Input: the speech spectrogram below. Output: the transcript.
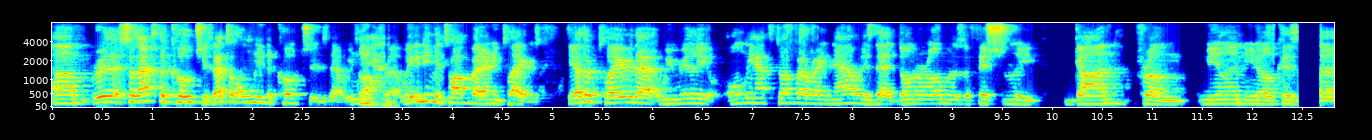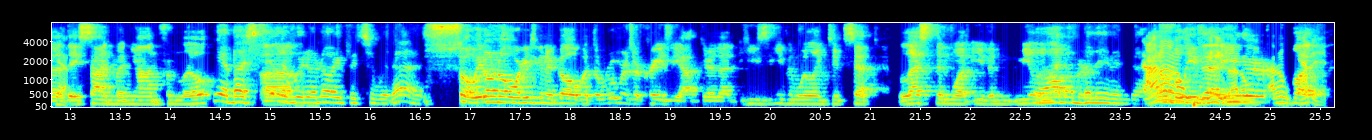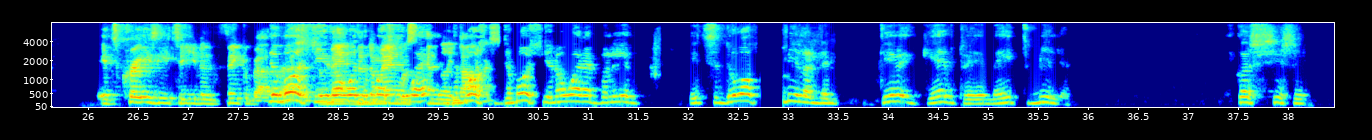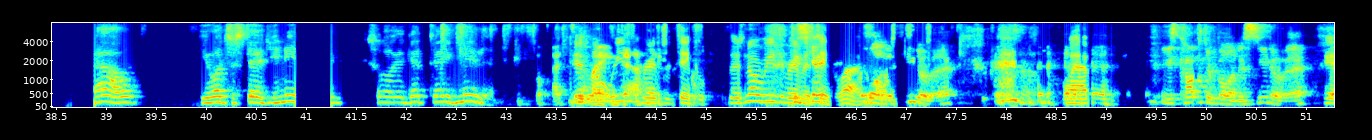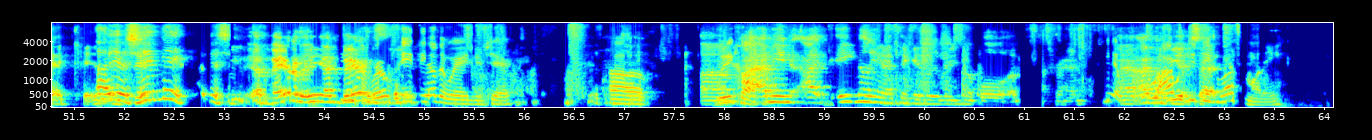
Um, really, so that's the coaches. That's only the coaches that we talked about. We didn't even talk about any players. The other player that we really only have to talk about right now is that Donnarumma is officially gone from Milan. You know, because Yeah. they signed Maignan from Lille. Yeah, but still, Uh, we don't know if it's with us. So we don't know where he's going to go, but the rumors are crazy out there that he's even willing to accept less than what even Milan No, I don't believe in that. I don't believe that I don't- either, I don't, get it. It's crazy to even think about the that. most, The you know what, the the most, was what- ten the most, the most, you know what I believe? It's the of Milan that gave, gave to him eight million. Because you see, now he wants to stay, he needs, so he get eight million. I did There's no reason that. for him to take. There's no reason for him to take less. Well, his feet over there. What happened? He's comfortable in his seat over there. Yeah. Kid. Ah, you see me? You see- barely, I barely. Rotate the other way in your chair. Uh, Um, What do you call I, it? I mean, I, eight million, I think, is a reasonable amount for him. yeah, I- I why wouldn't be would you take less money?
